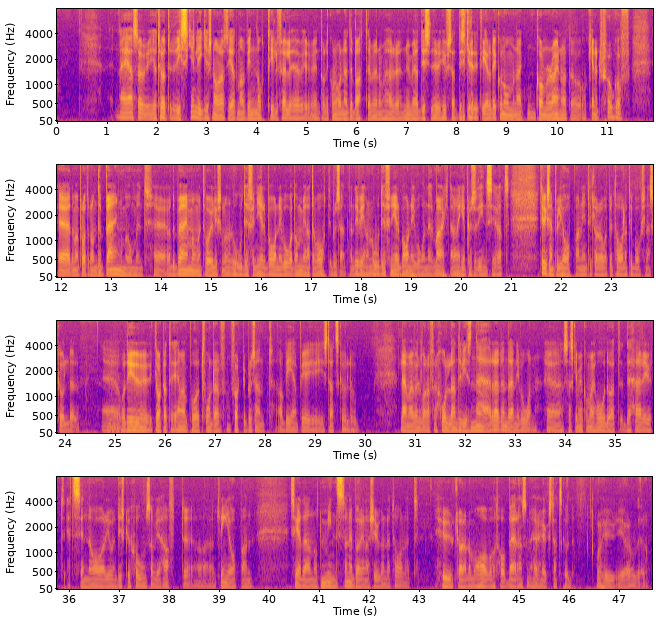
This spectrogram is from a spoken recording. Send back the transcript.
Nej, alltså jag tror att risken ligger snarast i att man vid något tillfälle, jag vet inte om ni kommer ihåg den här debatten med de här numera dis hyfsat diskrediterade ekonomerna Cormer Reinhardt och Kenneth Rogoff. Eh, där man pratade om the bang moment. Eh, och the bang moment var ju liksom en odefinierbar nivå. De menar att den var 80 procent. Men det är en odefinierbar nivå när marknaderna helt plötsligt inser att till exempel Japan inte klarar av att betala tillbaka sina skulder. Eh, mm. Och det är ju klart att är man på 240 procent av BNP i, i statsskuld och lär man väl vara förhållandevis nära den där nivån. Eh, sen ska man komma ihåg då att det här är ett, ett scenario, en diskussion som vi har haft eh, kring Japan sedan åtminstone början av 2000-talet. Hur klarar de av att ha bära en sån här hög statsskuld? Och hur gör de det då?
